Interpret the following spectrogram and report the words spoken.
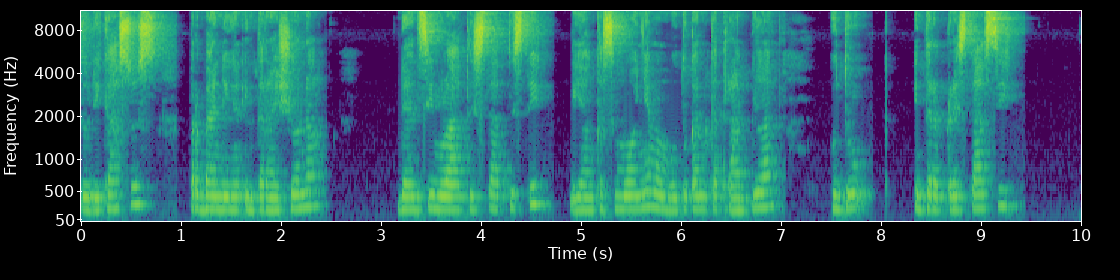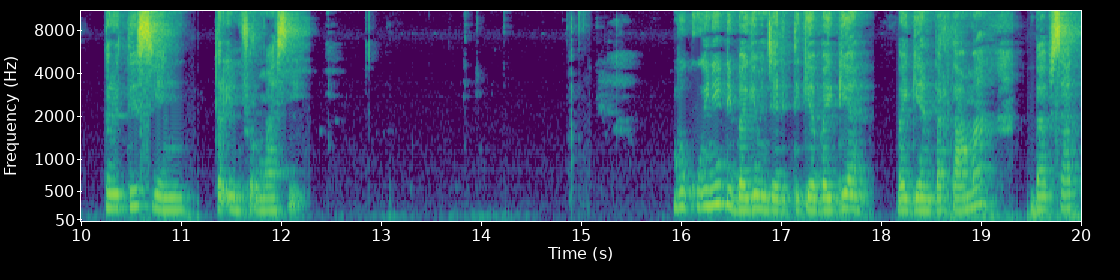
studi kasus, perbandingan internasional, dan simulasi statistik yang kesemuanya membutuhkan keterampilan untuk interpretasi kritis yang terinformasi. Buku ini dibagi menjadi tiga bagian. Bagian pertama, bab 1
